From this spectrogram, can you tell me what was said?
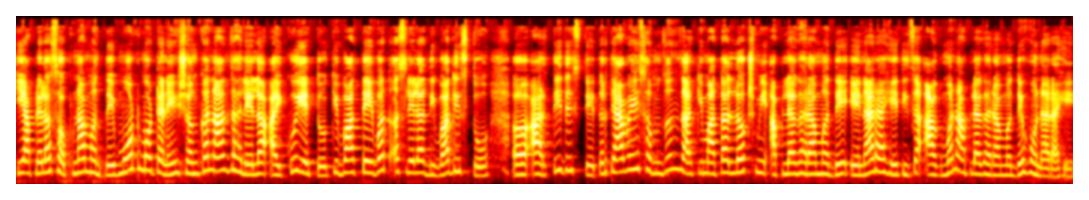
की आपल्याला स्वप्नामध्ये मोठमोठ्याने शंखनाद झालेला ऐकू येतो किंवा तेवत असलेला दिवा दिसतो आरती दिसते. तर त्यावेळी समजून जा की माता लक्ष्मी आपल्या घरामध्ये येणार आहे तिचं आगमन आपल्या घरामध्ये होणार आहे.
